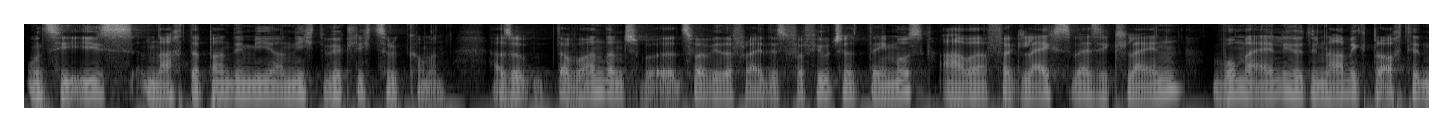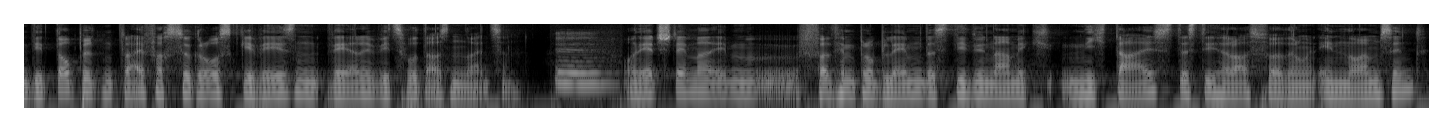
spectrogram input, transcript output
Und sie ist nach der Pandemie auch nicht wirklich zurückgekommen. Also da waren dann zwar wieder Fridays for Future Demos, aber vergleichsweise klein wo man eigentlich eine Dynamik braucht hätten, die doppelt und dreifach so groß gewesen wäre wie 2019. Mhm. Und jetzt stehen wir eben vor dem Problem, dass die Dynamik nicht da ist, dass die Herausforderungen enorm sind.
